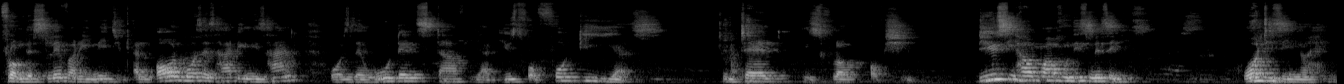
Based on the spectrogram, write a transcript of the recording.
from the slavery in Egypt. And all Moses had in his hand was the wooden staff he had used for 40 years to tend his flock of sheep. Do you see how powerful this message is? What is in your hand?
